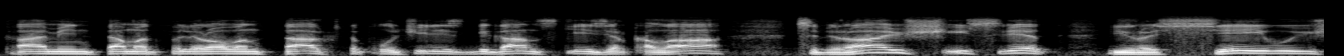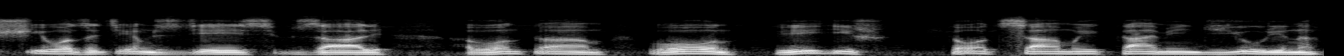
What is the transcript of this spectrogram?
Камень там отполирован так, что получились гигантские зеркала, собирающие свет и рассеивающие его затем здесь, в зале. А вон там, вон, видишь, тот самый камень Дьюрина.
